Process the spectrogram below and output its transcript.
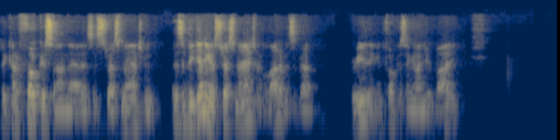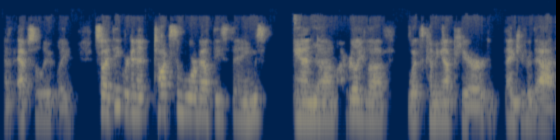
to kind of focus on that as a stress management. As the beginning of stress management, a lot of it's about breathing and focusing on your body. Absolutely. So I think we're going to talk some more about these things. And yeah. um, I really love what's coming up here. Thank you for that.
